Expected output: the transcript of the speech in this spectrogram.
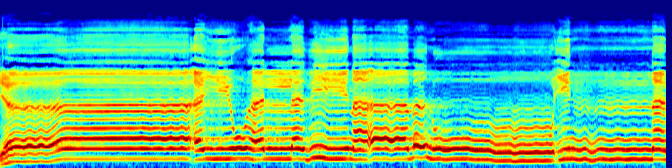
Ya ayyuhalladzina amanu inna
